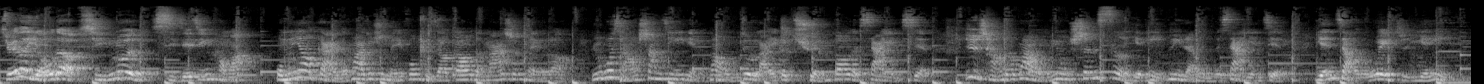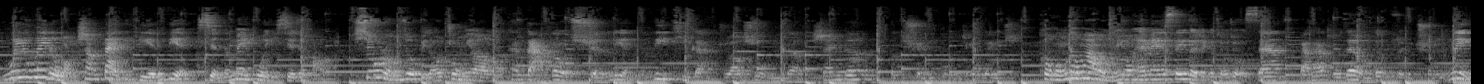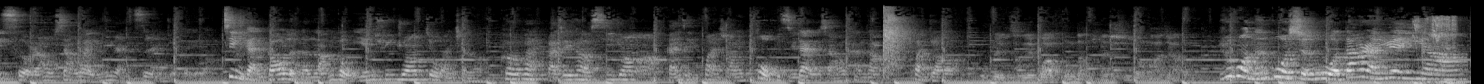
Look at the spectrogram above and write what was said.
觉得油的评论洗洁精好吗？我们要改的话就是眉峰比较高的妈生眉了。如果想要上镜一点的话，我们就来一个全包的下眼线。日常的话，我们用深色眼影晕染我们的下眼睑，眼角的位置眼影微微的往上带一点点，显得魅惑一些就好了。修容就比较重要了，它打造全脸的立体感，主要是我们的山根和颧骨的这个位置。口红的话，我们用 MAC 的这个九九三，把它涂在我们的嘴唇内侧，然后向外晕染自然就可以。性感高冷的狼狗烟熏妆就完成了。快快快，把这套西装啊赶紧换上，迫不及待的想要看它换装了。我可以直接挂空档穿西装马甲吗。如果能过审，我当然愿意啊。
